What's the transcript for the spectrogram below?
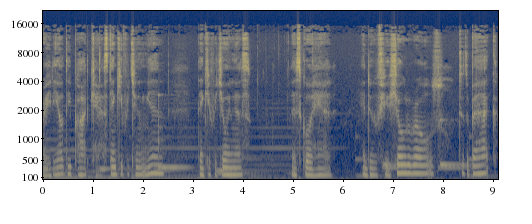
Radio, the podcast. Thank you for tuning in. Thank you for joining us. Let's go ahead and do a few shoulder rolls to the back.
